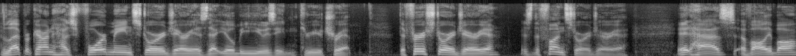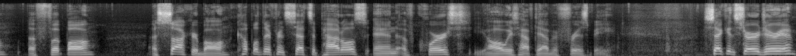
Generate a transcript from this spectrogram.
The Leprechaun has four main storage areas that you'll be using through your trip. The first storage area is the fun storage area. It has a volleyball, a football, a soccer ball, a couple different sets of paddles, and of course, you always have to have a frisbee. Second storage area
